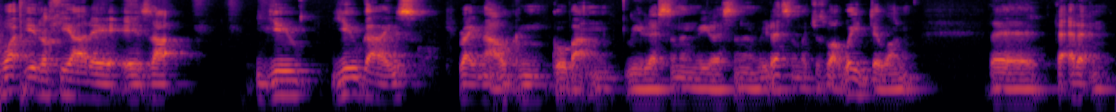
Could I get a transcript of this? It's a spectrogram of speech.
what you're looking at here is that you you guys right now can go back and re-listen and re-listen and re-listen, which is what we do on the the editing.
